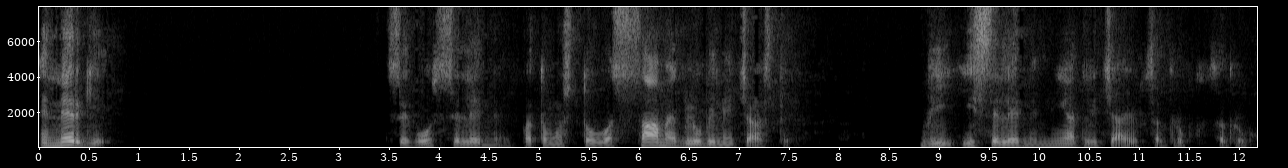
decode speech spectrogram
энергии всего Вселенной, потому что в самой глубине части вы и Вселенная не отличаются друг за другом.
